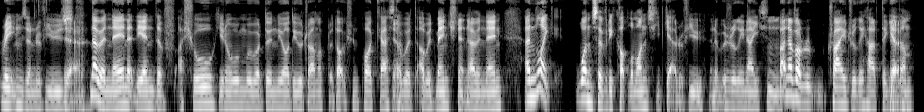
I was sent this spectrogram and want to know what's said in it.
ratings and reviews. Yeah. Now and then at the end of a show, you know, when we were doing the audio drama production podcast, I would I would mention it now and then, and like once every couple of months you'd get a review, and it was really nice. But I never tried really hard to get. Yeah, them.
